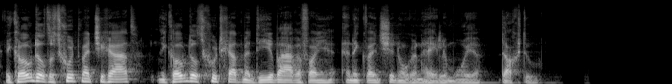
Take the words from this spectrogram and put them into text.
Ik hoop dat het goed met je gaat. Ik hoop dat het goed gaat met dierbaren van je. En ik wens je nog een hele mooie dag toe.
